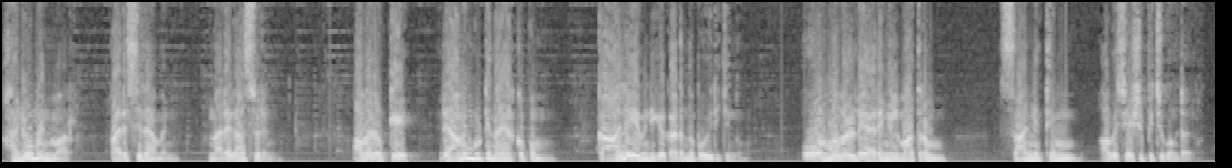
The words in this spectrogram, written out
ഹനുമന്മാർ പരശുരാമൻ നരകാസുരൻ അവരൊക്കെ രാമൻകുട്ടി നായർക്കൊപ്പം കാലയവനിക കടന്നുപോയിരിക്കുന്നു. ഓർമ്മകളുടെ അരങ്ങിൽ മാത്രം സാന്നിധ്യം അവശേഷിപ്പിച്ചുകൊണ്ട്.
